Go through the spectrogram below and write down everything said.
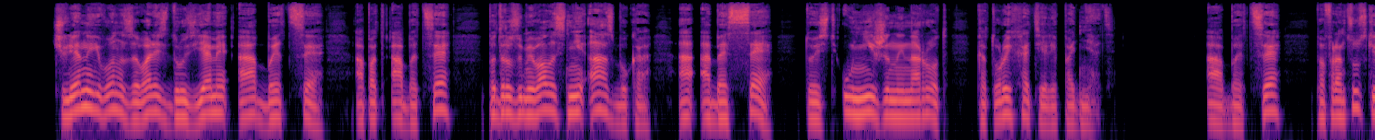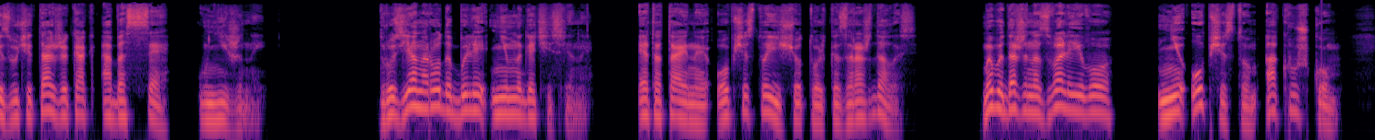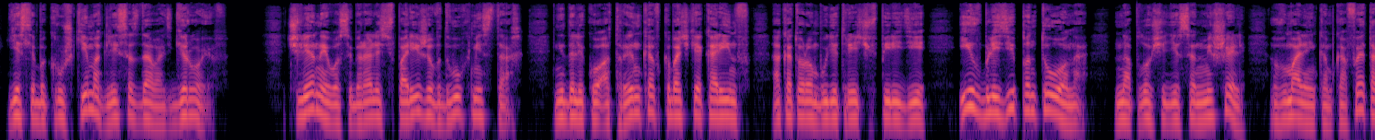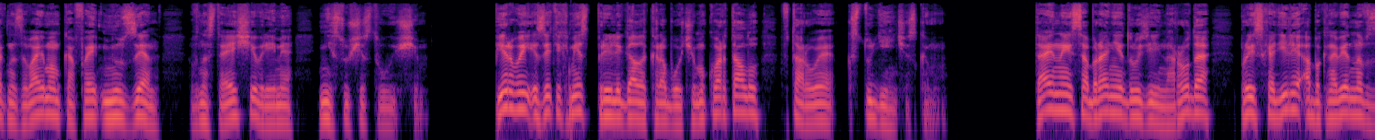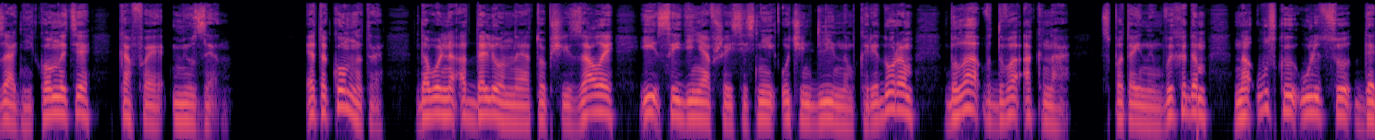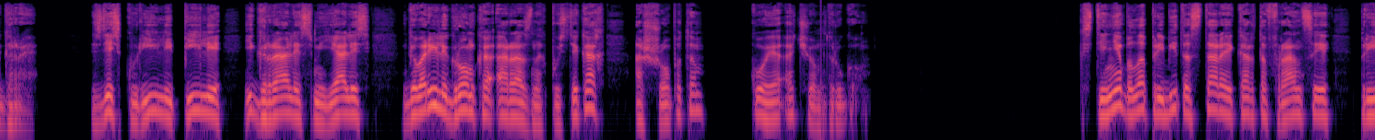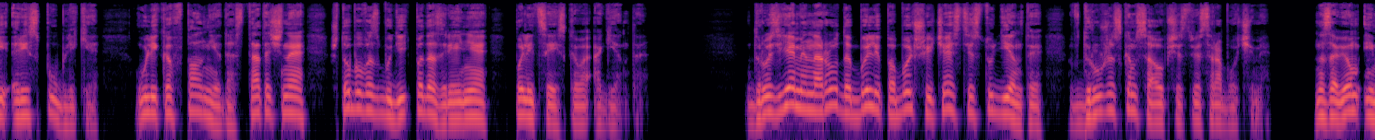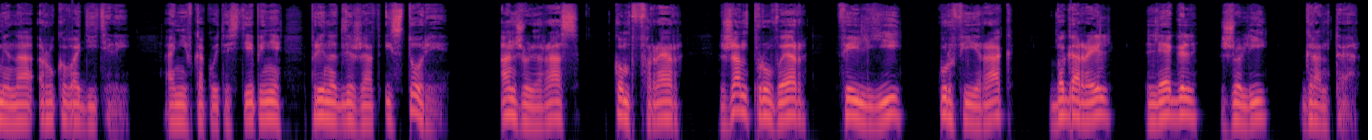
Члены его назывались друзьями АБЦ, а под АБЦ подразумевалась не азбука, а АБС, то есть униженный народ, который хотели поднять. АБЦ по-французски звучит так же, как абассе, униженный. Друзья народа были немногочисленны. Это тайное общество еще только зарождалось. Мы бы даже назвали его не обществом, а кружком, если бы кружки могли создавать героев. Члены его собирались в Париже в двух местах, недалеко от рынка в кабачке Каринф, о котором будет речь впереди, и вблизи Пантеона, на площади Сен-Мишель, в маленьком кафе, так называемом кафе Мюзен, в настоящее время несуществующем. Первое из этих мест прилегало к рабочему кварталу, второе — к студенческому. Тайные собрания друзей народа происходили обыкновенно в задней комнате кафе Мюзен. Эта комната, довольно отдаленная от общей залы и соединявшаяся с ней очень длинным коридором, была в два окна, с потайным выходом на узкую улицу Дегре. Здесь курили, пили, играли, смеялись, говорили громко о разных пустяках, а шепотом кое о чем другом. К стене была прибита старая карта Франции при республике, улика вполне достаточная, чтобы возбудить подозрения полицейского агента. Друзьями народа были по большей части студенты в дружеском сообществе с рабочими. Назовем имена руководителей. Они в какой-то степени принадлежат истории. Анжель Расс, Компфрер, Жан Прувер, Фейльи, Курфейрак, Багарель, Легль, Жоли, Грантер.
